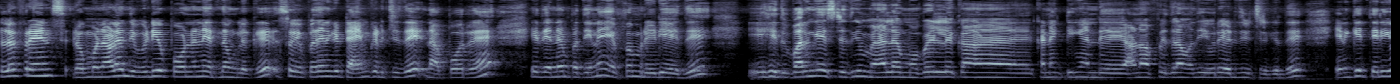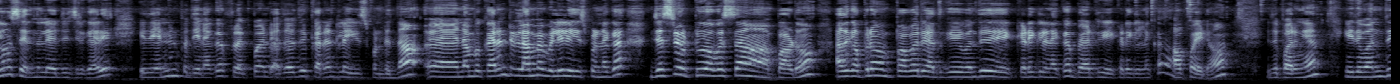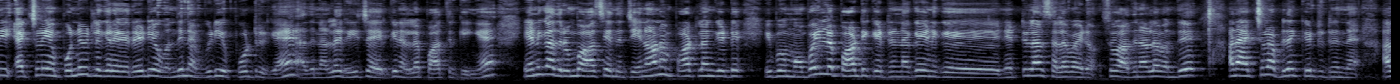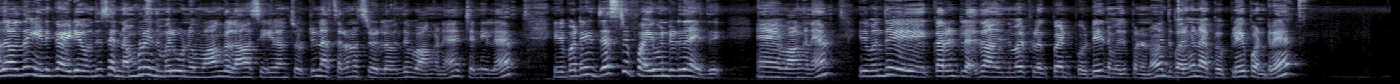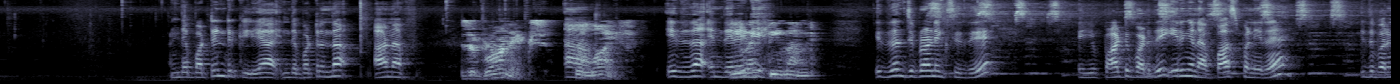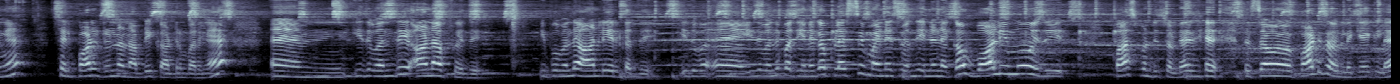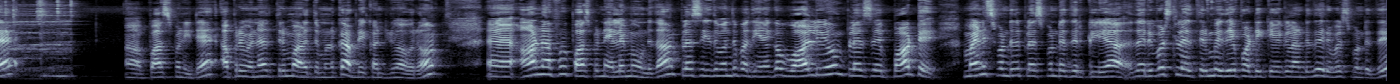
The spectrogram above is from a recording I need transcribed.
Hello friends ரொம்ப நாளாக இந்த வீடியோ போடணுன்னு இருந்தேன் உங்களுக்கு. ஸோ இப்போ தான் எனக்கு டைம் கிடச்சிது. நான் போடுறேன். இது என்னென்னு பார்த்தீங்கன்னா எஃப்எம் ரேடியோ இது. இது பாருங்க இஷ்டத்துக்கு மேலே மொபைலில் க கனெக்டிங் அண்டு ஆன் ஆஃப் இதெல்லாம் வந்து இவரே எழுதி வச்சிருக்குது எனக்கே தெரியும். சிறந்தில் எழுதி வச்சிருக்காரு. இது என்னென்னு பார்த்தீங்கன்னாக்கா ஃப்ளக் பாயிண்ட் அதாவது கரண்ட்டில் யூஸ் பண்ணுறது தான் நம்ம கரண்ட் இல்லாமல் வெளியில் யூஸ் பண்ணாக்கா ஜஸ்ட் ஒரு டூ ஹவர்ஸ் தான் பாடும். அதுக்கப்புறம் பவர் அதுக்கு வந்து கிடைக்கலனாக்கா பேட்டரி கிடைக்கலனாக்கா ஆஃப் ஆகிடும் இது பாருங்கள் இது வந்து ஆக்சுவலி என் பொண்ணு வீட்டில் இருக்கிற ரேடியோ வந்து நான் வீடியோ போட்டிருக்கேன். அது நல்லா ரீச் ஆகிருக்கு நல்லா பார்த்துருக்கீங்க. எனக்கு அது ரொம்ப ஆசையாக இருந்துச்சு. நானும் பாட்டெலாம் கேட்டு இப்போ மொபைலில் பாட்டு கேட்டேனாக்கா எனக்கு நெட்டுலாம் செலவாயிடும். ஸோ அதனால் வந்து ஆனால் ஆக்சுவலாக அப்படி தான் கேட்டுட்டு இருந்தேன் அதனால தான் எனக்கு ஐடியா வந்து சார் நம்மளும் இந்த மாதிரி ஒன்று வாங்கலாம் செய்யலாம்னு சொல்லிட்டு நான் சரவண ஸ்டோரில் வந்து வாங்கினேன் சென்னையில். இது பார்த்தீங்கன்னா ஜஸ்ட் ஃபைவ் ஹண்ட்ரட் தான் இது. வாங்கினேன். இது வந்து கரண்ட்டில் தான் இந்த மாதிரி ப்ளக் பேண்ட் போட்டு நம்ம இது பண்ணணும். இது பாருங்கள் நான் இப்போ ப்ளே பண்ணுறேன் இந்த பட்டன் இருக்கு இல்லையா இந்த பட்டன் தான் ஆன் ஆஃப். இதுதான் இந்த mode. இதுதான் ஜிப்ரானிக்ஸ் இது. ஐயோ பாட்டு பாடுது. இருங்க நான் பாஸ் பண்ணிடுறேன். இது பாருங்க. சரி பாடட்டும். நான் அப்படியே காட்டுறேன் பாருங்க. இது வந்து ஆன் ஆஃப் இது. இப்போ வந்து ஆன்லேயே இருக்குது. இது இது வந்து பார்த்தீங்கன்னாக்கா ப்ளஸ் மைனஸ் வந்து என்னென்னாக்கா வால்யூமும் இது பாஸ் பண்ணிட்டு சொல்கிறேன் பாட்டு சவுண்டில் கேட்கல பாஸ் பண்ணிட்டேன். அப்புறம் வேணால் திரும்ப அடுத்த முன்னுக்கு அப்படியே கண்டினியூவாக வரும். ஆன் ஆஃப் பாஸ் பண்ண எல்லாமே ஒன்று தான். ப்ளஸ் இது வந்து பார்த்தீங்கன்னாக்கா வால்யூம் ப்ளஸ் பாட்டு மைனஸ் பண்ணுறது ப்ளஸ் பண்ணுறது இருக்கு இல்லையா? அதை ரிவர்ஸில் திரும்ப இதே பாட்டு கேட்கலான்றது ரிவர்ஸ் பண்ணுறது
